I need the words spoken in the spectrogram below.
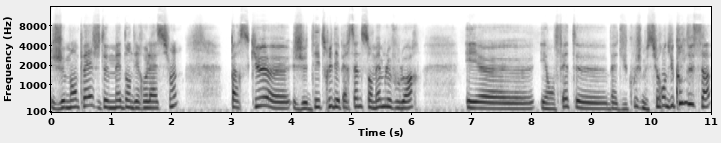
je m'empêche de me mettre dans des relations parce que euh, je détruis des personnes sans même le vouloir. Et, euh, et en fait, euh, bah, du coup, je me suis rendu compte de ça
